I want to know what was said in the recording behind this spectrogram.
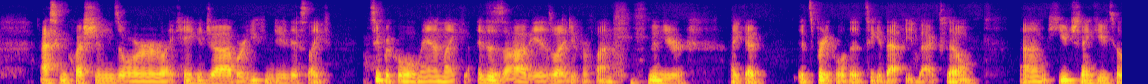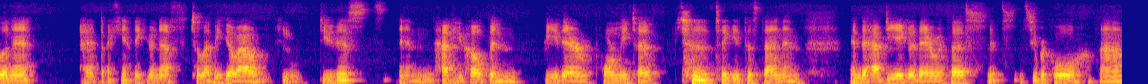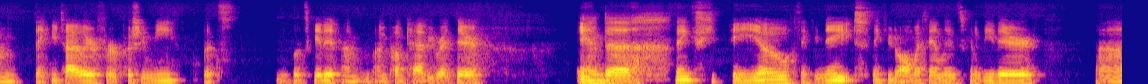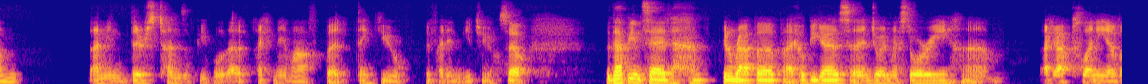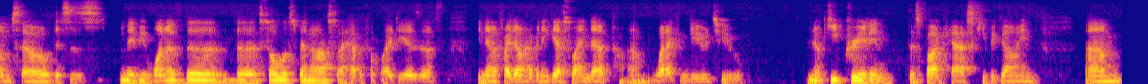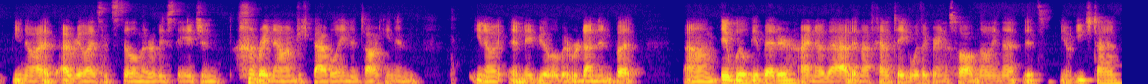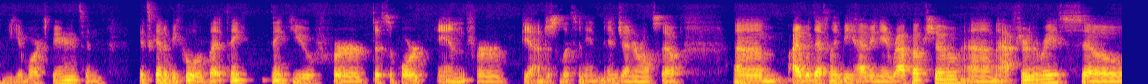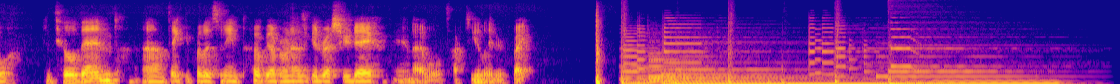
asking questions or like hey good job or you can do this like super cool man. Like this is a hobby. It is what i do for fun. And you're like I, it's pretty cool to, to get that feedback. So um, huge thank you to lynette. I, I can't thank you enough to let me go out and do this and have you help and be there for me to to, to get this done and and to have Diego there with us. It's, it's super cool. Um, thank you, Tyler, for pushing me. Let's let's get it. I'm I'm pumped to have you right there. And uh, thanks AEO. Thank you, Nate. Thank you to all my family that's going to be there. Um, I mean, there's tons of people that I can name off, but thank you if I didn't get you. So, with that being said, I'm going to wrap up. I hope you guys uh, enjoyed my story. Um, I got plenty of them, so this is maybe one of the the solo spinoffs. I have a couple ideas of, you know, if I don't have any guests lined up, um, what I can do to, you know, keep creating this podcast, keep it going. Um, you know, I, I realize it's still in the early stage, and right now I'm just babbling and talking, and you know, it, it may be a little bit redundant, but um, it will get better. I know that, and I've kind of taken it with a grain of salt, knowing that it's you know each time you get more experience and it's going to be cool. But thank thank you for the support and for yeah just listening in general. So um, I will definitely be having a wrap up show um, after the race. So until then, um, thank you for listening. Hope everyone has a good rest of your day, and I will talk to you later. Bye.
